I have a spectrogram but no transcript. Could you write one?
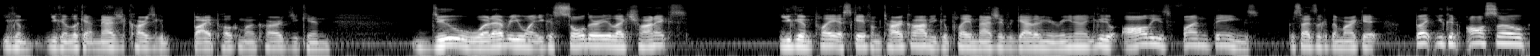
You can you can look at magic cards. You can buy Pokemon cards. You can do whatever you want. You can solder electronics you can play Escape from Tarkov. You could play Magic the Gathering Arena. You can do all these fun things besides look at the market. But you can also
